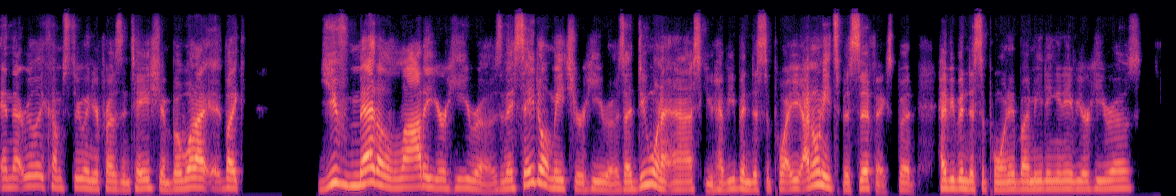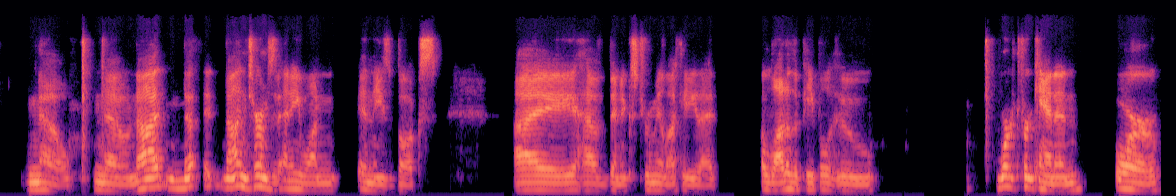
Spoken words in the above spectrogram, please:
and that really comes through in your presentation. But what I like, you've met a lot of your heroes, and they say don't meet your heroes. I do want to ask you: Have you been disappointed? I don't need specifics, but have you been disappointed by meeting any of your heroes? No, no, not no, not in terms of anyone in these books. I have been extremely lucky that a lot of the people who worked for Cannon or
